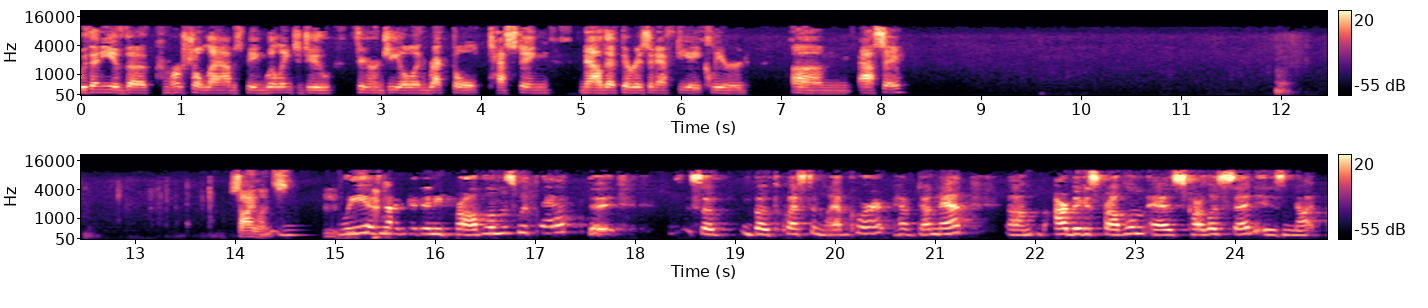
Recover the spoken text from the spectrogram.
with any of the commercial labs being willing to do pharyngeal and rectal testing now that there is an FDA cleared um, assay? Silence. We have not had any problems with that. so both Quest and LabCorp have done that. Um, our biggest problem, as Carlos said, is not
